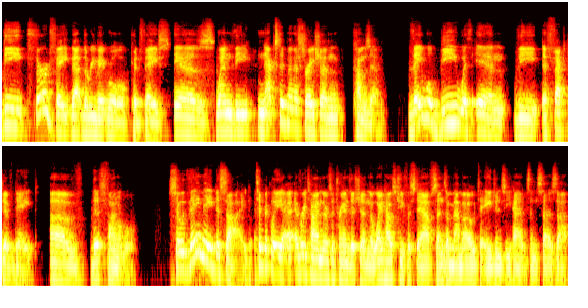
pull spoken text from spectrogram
The third fate that the rebate rule could face is when the next administration comes in, they will be within the effective date of this final rule. So they may decide, typically, every time there's a transition, the White House Chief of Staff sends a memo to agency heads and says, uh,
